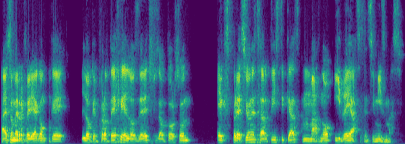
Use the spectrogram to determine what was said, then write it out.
A eso me refería con que lo que protege los derechos de autor son expresiones artísticas, más no ideas en sí mismas.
